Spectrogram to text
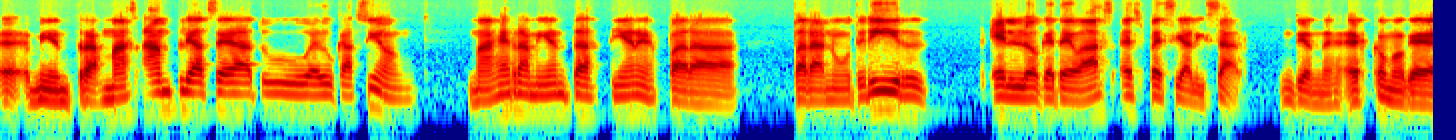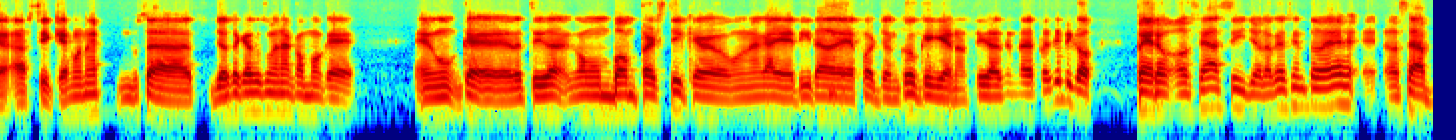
eh, mientras más amplia sea tu educación, más herramientas tienes para, para nutrir en lo que te vas a especializar. ¿entiendes? Es como que, así que es una, o sea, yo sé que eso suena como que, en un, que estoy como un bumper sticker o una galletita de Fortune Cookie que no estoy haciendo específico, pero, o sea, sí, yo lo que siento es, eh, o sea,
